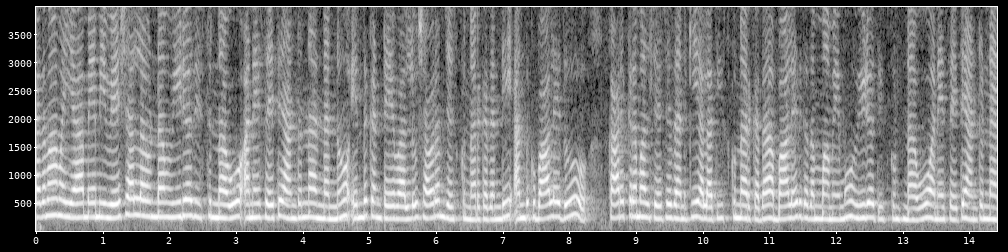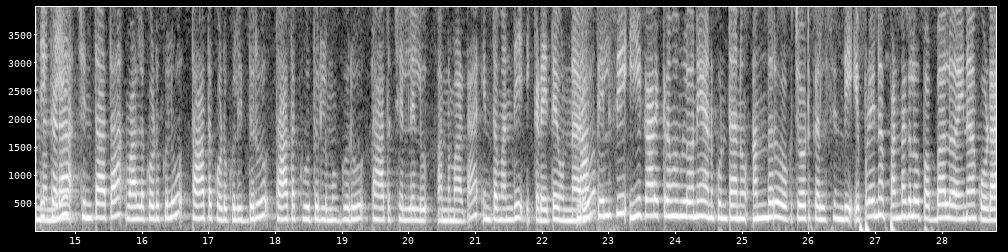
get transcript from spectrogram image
పెదమామయ్య మేము ఈ వేషాల్లో ఉన్నాం వీడియో తీస్తున్నావు అనేసి అయితే అంటున్నాడు నన్ను. ఎందుకంటే వాళ్ళు శవరం చేసుకున్నారు కదండి. అందుకు బాగాలేదు కార్యక్రమాలు చేసేదానికి అలా తీసుకున్నారు కదా బాగాలేదు కదమ్మా మేము వీడియో తీసుకుంటున్నావు అనేసి అయితే అంటున్నాను ఇక్కడ చింతాత వాళ్ళ కొడుకులు తాత కొడుకులు ఇద్దరు తాత కూతుర్లు ముగ్గురు తాత చెల్లెలు అన్నమాట ఇంతమంది ఇక్కడైతే ఉన్నారు. తెలిసి ఈ కార్యక్రమంలోనే అనుకుంటాను అందరూ ఒక చోట కలిసింది. ఎప్పుడైనా పండగలు పబ్బాలు అయినా కూడా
